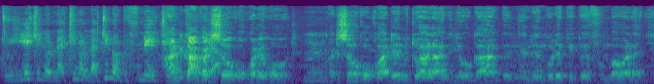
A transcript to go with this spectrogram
tuyiye kino nakino nakino tufune anti kakati sooka okole booti kati sooka okwate emitwalo abiri ogambe ngende ngula epipa efumba walagi.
